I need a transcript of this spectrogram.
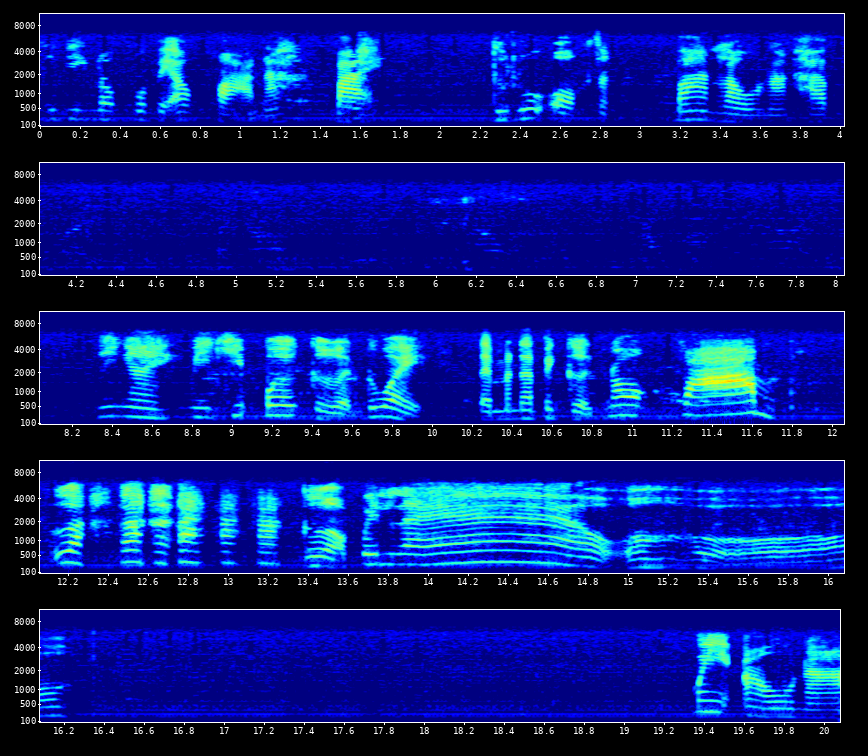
จริงๆเราควรไปเอาขวานนะ ไปดูรูออกจากบ้านเรานะครับ นี่ไง มีคิปเปอร์เกิดด้วย แต่มันดันไปเกิดนอกฟาร์ม เออเกิดไปแล้ว โอ้โห ไม่เอานะ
